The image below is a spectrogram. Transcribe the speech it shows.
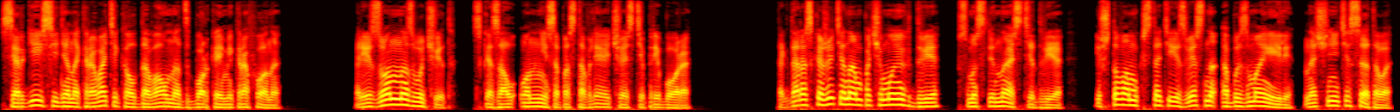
Сергей, сидя на кровати, колдовал над сборкой микрофона. «Резонно звучит», — сказал он, не сопоставляя части прибора. «Тогда расскажите нам, почему их две, в смысле Насти две, и что вам, кстати, известно об Измаиле. Начните с этого».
